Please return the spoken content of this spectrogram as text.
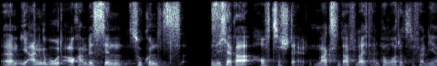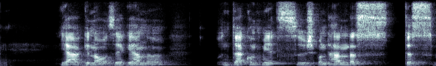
ähm, ihr Angebot auch ein bisschen zukunftssicherer aufzustellen. Magst du da vielleicht ein paar Worte zu verlieren? Ja, genau, sehr gerne. Und da kommt mir jetzt äh, spontan das, das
